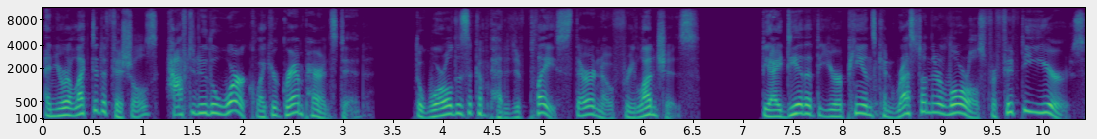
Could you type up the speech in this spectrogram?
and your elected officials have to do the work like your grandparents did. The world is a competitive place. There are no free lunches. The idea that the Europeans can rest on their laurels for 50 years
